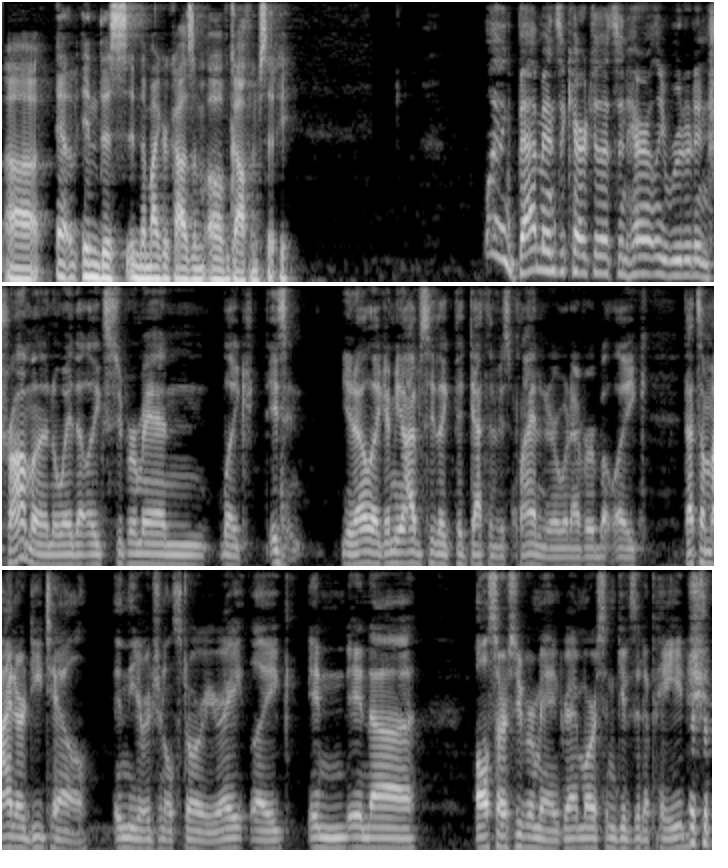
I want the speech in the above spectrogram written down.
uh, in this in the microcosm of Gotham City. Well, I think Batman's a character that's inherently rooted in trauma in a way that like Superman like isn't. You know, like I mean, obviously like the death of his planet or whatever, but like that's a minor detail in the original story, right? Like in in uh All Star Superman, Grant Morrison gives it a page It's a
